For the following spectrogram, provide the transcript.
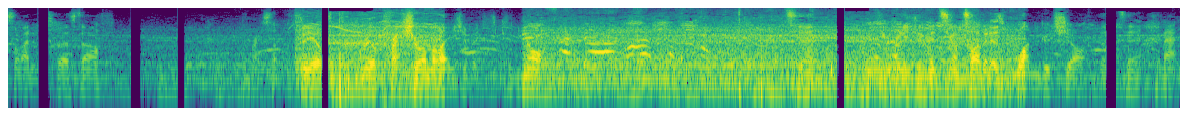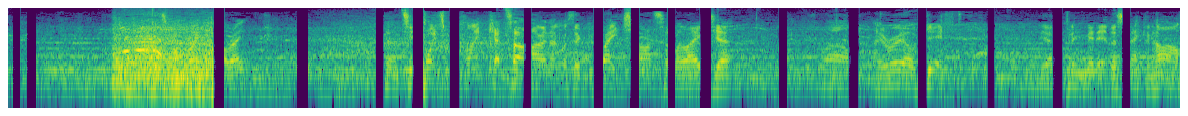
Side in the first half. Press up the field, real pressure on Malaysia, but just could not. But, uh, really convincing on time. But was one good shot that uh, Kanak. That's one way Bahrain. Two points behind Qatar, and that was a great chance for Malaysia. Well, a real gift in the opening minute of the second half.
